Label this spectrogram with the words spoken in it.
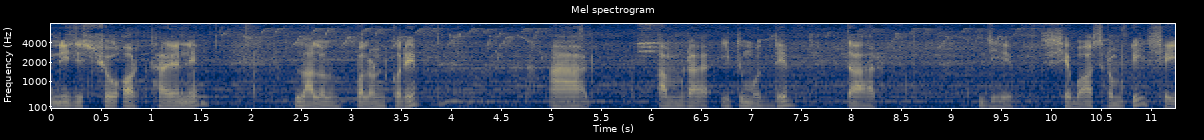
নিজস্ব অর্থায়নে লালন পালন করে। আর আমরা ইতিমধ্যে তার যে সেবা আশ্রমটি, সেই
